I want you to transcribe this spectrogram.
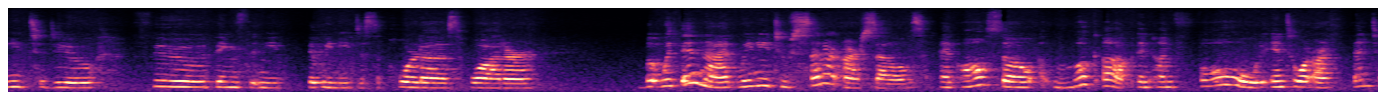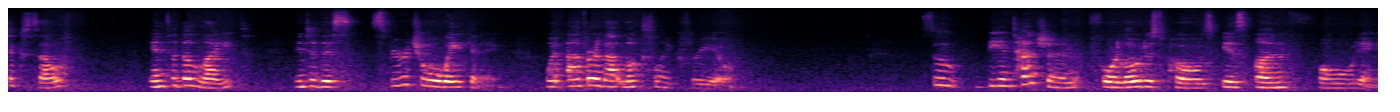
need to do, food, things that need that we need to support us, water. But within that, we need to center ourselves and also look up and unfold into our authentic self, into the light, into this spiritual awakening, whatever that looks like for you. So, the intention for Lotus Pose is unfolding,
